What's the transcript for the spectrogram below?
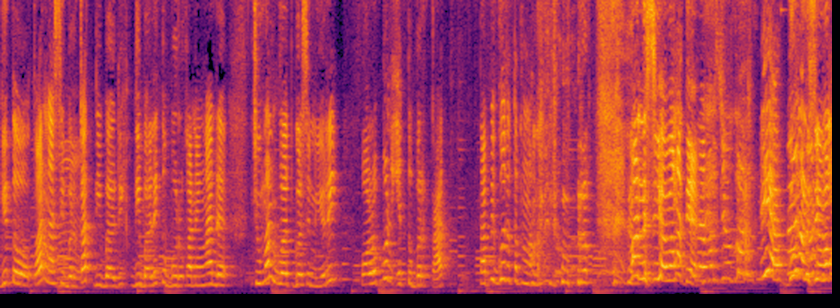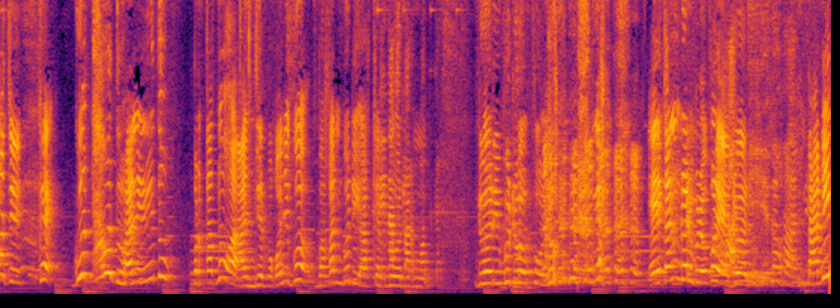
Gitu. Tuhan ngasih berkat di balik di balik keburukan yang ada. Cuman buat gue sendiri walaupun itu berkat tapi gue tetap menganggap itu buruk manusia banget ya. Bersyukur? Iya gue manusia banget sih kayak gue tahu Tuhan ini tuh berkat lu ah, anjir. Pokoknya gue bahkan gue di akhir Vina start 2000 podcast. 2020 enggak. Eh kan 2020 ya? 2000 Mandi. tadi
